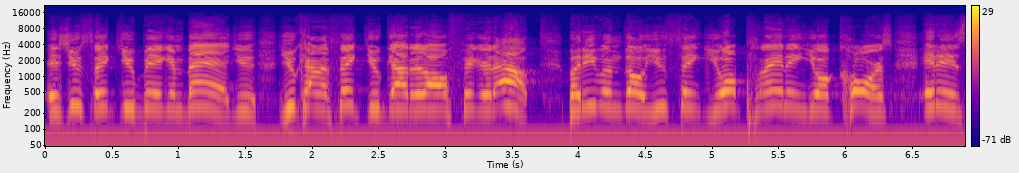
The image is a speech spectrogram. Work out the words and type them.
is you think you big and bad. You you kind of think you got it all figured out. But even though you think you're planning your course, it is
